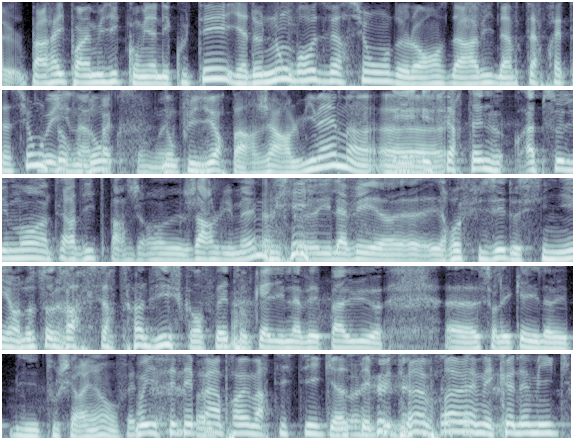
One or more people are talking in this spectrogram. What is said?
euh, pareil pour la musique qu'on vient d'écouter. Il y a de nombreuses versions de Laurence d'Arabie d'interprétation, Oui, dont, ouais. plusieurs par Jarre lui-même. Et, euh, et certaines absolument interdites par Jar- euh, Jarre lui-même, Oui. parce qu'il avait refusé de signer en autographe certains disques en fait auxquels il n'avait pas eu, sur lesquels il avait il touchait rien en fait. Oui, c'était pas un problème artistique, hein, c'était plutôt un problème économique.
